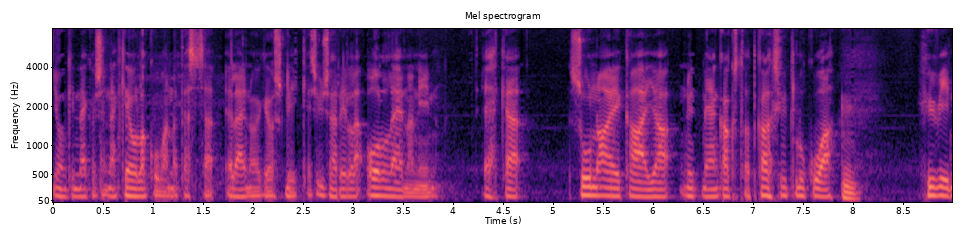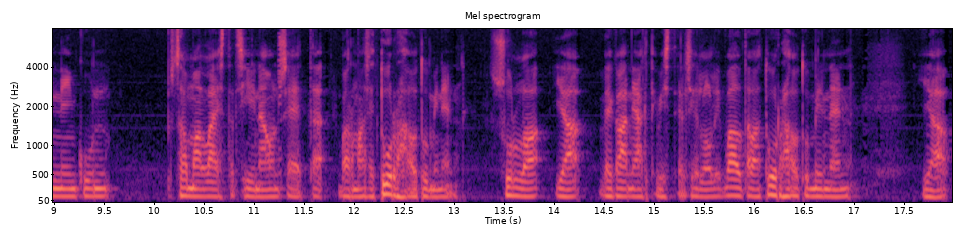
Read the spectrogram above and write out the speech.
jonkinnäköisenä keulakuvana tässä eläinoikeusliikkeessä Ysärillä olleena, niin ehkä sun aikaa ja nyt meidän 2020-lukua mm. hyvin niin kuin samanlaista siinä on se, että varmaan se turhautuminen – sulla ja vegaaniaktivisteilla siellä oli valtava turhautuminen ja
